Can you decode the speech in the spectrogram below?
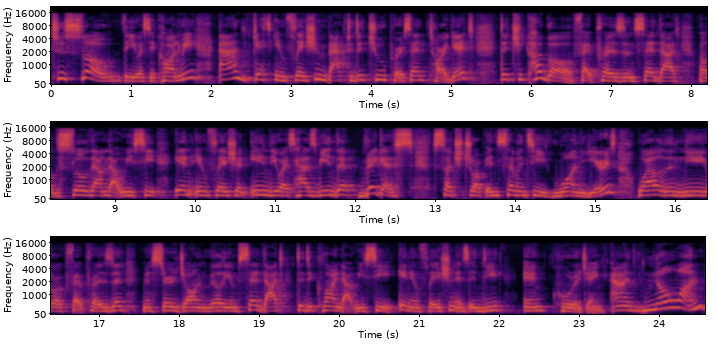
to slow the US economy and get inflation back to the 2% target. The Chicago Fed president said that, well, the slowdown that we see in inflation in the US has been the biggest such drop in 71 years, while the New York Fed president, Mr. John Williams, said that the decline that we see in inflation is indeed encouraging. And no one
